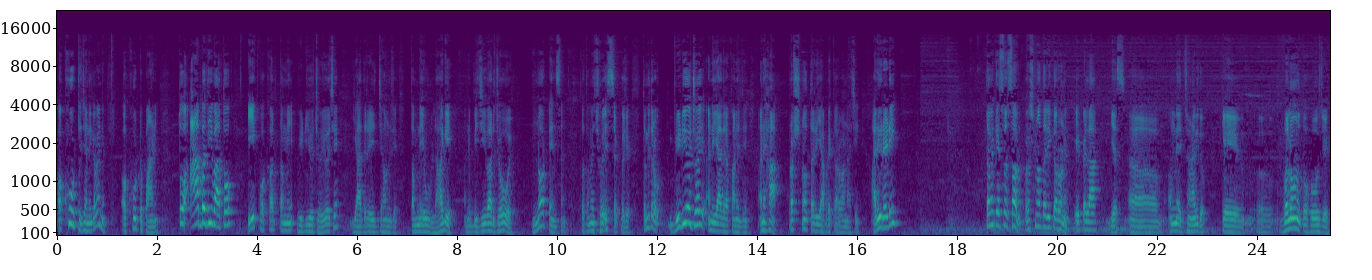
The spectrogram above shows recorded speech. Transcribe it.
અખૂટ જેને કહેવાય ને, અખૂટ પાણી. તો આ બધી વાતો એક વખત તમે વીડિયો જોયો છે, યાદ રહી જવાનું છે. તમને એવું લાગે અને બીજી વાર જોવો હોય નો ટેન્શન. તો તમે જોઈ શકો છો. તો મિત્રો, વીડિયો જોઈ અને યાદ રાખવાના છે. અને હા, પ્રશ્નોત્તરી આપણે કરવાના છીએ આર યુ રેડી તમે કહેશો, સર, પ્રશ્નોત્તરી કરો ને. એ પહેલા યસ અમને જણાવી દો કે વલોણું તો હોવું જોઈએ.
